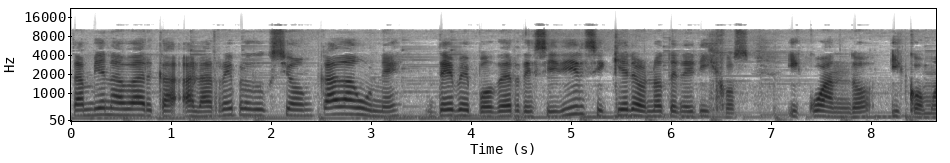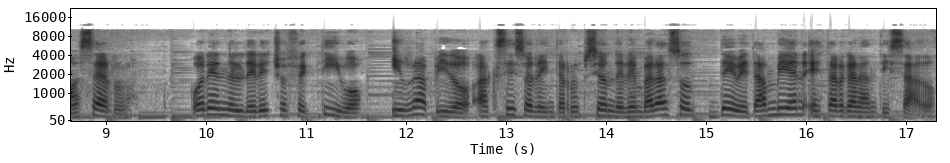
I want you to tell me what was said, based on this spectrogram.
también abarca a la reproducción. Cada uno debe poder decidir si quiere o no tener hijos y cuándo y cómo hacerlo. Por ende, el derecho efectivo y rápido acceso a la interrupción del embarazo debe también estar garantizado.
